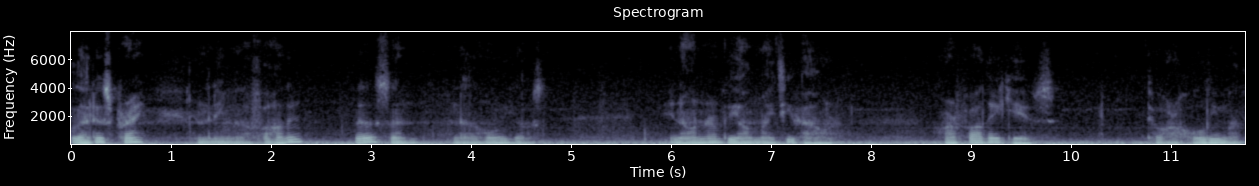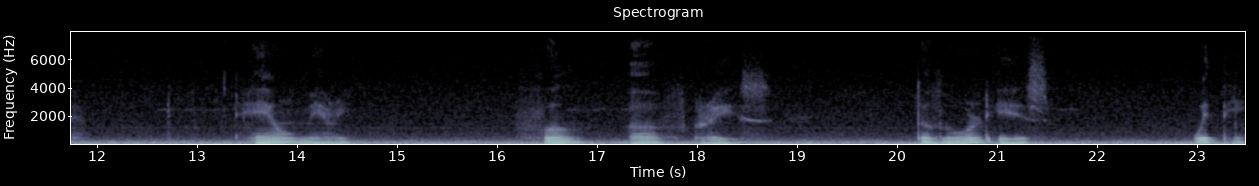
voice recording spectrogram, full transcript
Let us pray. In the name of the Father, the Son, and of the Holy Ghost. In honor of the Almighty Power, our Father gives to our Holy Mother. Hail Mary, full of grace. The Lord is with thee.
